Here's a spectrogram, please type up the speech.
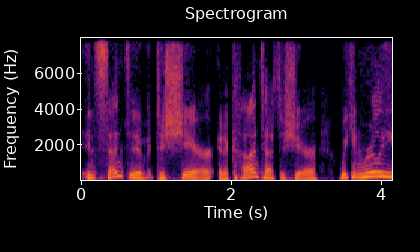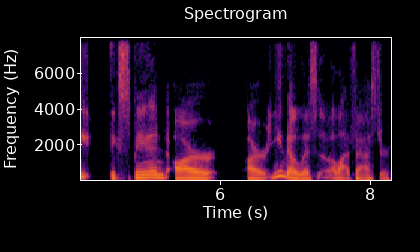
incentive to share and a contest to share, we can really expand our our email list a lot faster.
